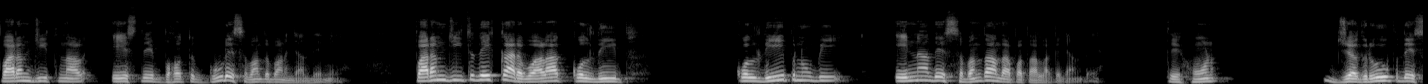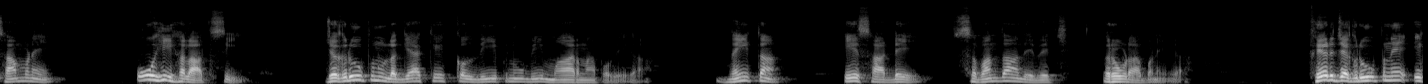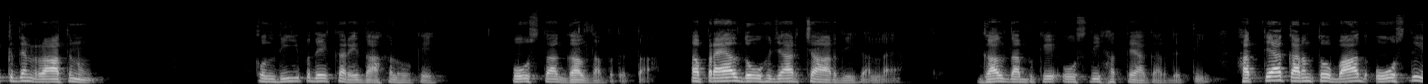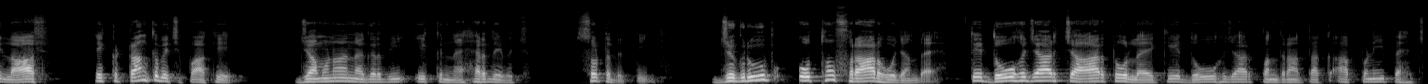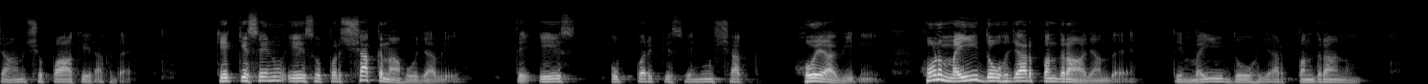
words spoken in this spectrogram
ਪਰਮਜੀਤ ਨਾਲ ਇਸ ਦੇ ਬਹੁਤ ਗੂੜੇ ਸੰਬੰਧ ਬਣ ਜਾਂਦੇ ਨੇ। ਪਰਮਜੀਤ ਦੇ ਘਰ ਵਾਲਾ ਕੁਲਦੀਪ ਕੁਲਦੀਪ ਨੂੰ ਵੀ ਇਹਨਾਂ ਦੇ ਸਬੰਧਾਂ ਦਾ ਪਤਾ ਲੱਗ ਜਾਂਦਾ ਹੈ। ਤੇ ਹੁਣ ਜਗਰੂਪ ਦੇ ਸਾਹਮਣੇ ਉਹੀ ਹਾਲਾਤ ਸੀ। ਜਗਰੂਪ ਨੂੰ ਲੱਗਿਆ ਕਿ ਕੁਲਦੀਪ ਨੂੰ ਵੀ ਮਾਰਨਾ ਪਵੇਗਾ। ਨਹੀਂ ਤਾਂ ਇਹ ਸਾਡੇ ਸਬੰਧਾਂ ਦੇ ਵਿੱਚ ਰੋੜਾ ਬਣੇਗਾ। ਫਿਰ ਜਗਰੂਪ ਨੇ ਇੱਕ ਦਿਨ ਰਾਤ ਨੂੰ ਕੁਲਦੀਪ ਦੇ ਘਰੇ ਦਾਖਲ ਹੋ ਕੇ ਉਸ ਦਾ ਗਲ ਦੱਬ ਦਿੱਤਾ। ਅਪ੍ਰੈਲ 2004 ਦੀ ਗੱਲ ਹੈ। ਗਲ ਦੱਬ ਕੇ ਉਸ ਦੀ ਹੱਤਿਆ ਕਰ ਦਿੱਤੀ। ਹੱਤਿਆ ਕਰਨ ਤੋਂ ਬਾਅਦ ਉਸ ਦੀ লাশ ਇੱਕ ਟਰੰਕ ਵਿੱਚ ਪਾ ਕੇ ਜਮੁਨਾ ਨਗਰ ਦੀ ਇੱਕ ਨਹਿਰ ਦੇ ਵਿੱਚ ਸੁੱਟ ਦਿੱਤੀ। ਜਗਰੂਪ ਉੱਥੋਂ ਫਰਾਰ ਹੋ ਜਾਂਦਾ ਹੈ ਤੇ 2004 ਤੋਂ ਲੈ ਕੇ 2015 ਤੱਕ ਆਪਣੀ ਪਹਿਚਾਣ ਛੁਪਾ ਕੇ ਰੱਖਦਾ ਹੈ ਕਿ ਕਿਸੇ ਨੂੰ ਇਸ ਉੱਪਰ ਸ਼ੱਕ ਨਾ ਹੋ ਜਾਵੇ ਤੇ ਇਸ ਉੱਪਰ ਕਿਸੇ ਨੂੰ ਸ਼ੱਕ ਹੋਇਆ ਵੀ ਨਹੀਂ। ਹੁਣ ਮਈ 2015 ਆ ਜਾਂਦਾ ਹੈ ਤੇ ਮਈ 2015 ਨੂੰ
